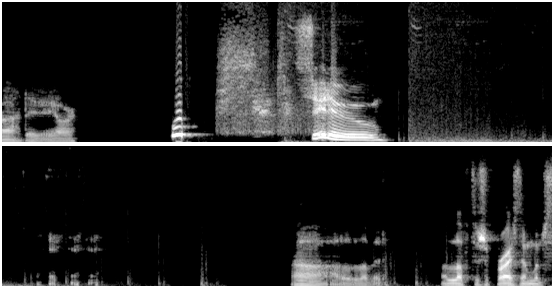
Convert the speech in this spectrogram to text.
Ah, there they are. Whoop. Sidu. oh, I love it. I love to surprise them with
